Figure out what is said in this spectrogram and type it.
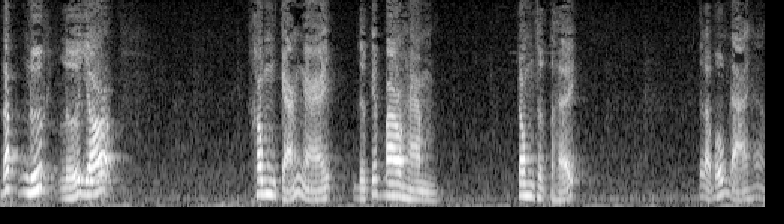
Đất nước lửa gió không cản ngại được cái bao hàm trong thực thể. Tức là bốn đại, ha.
